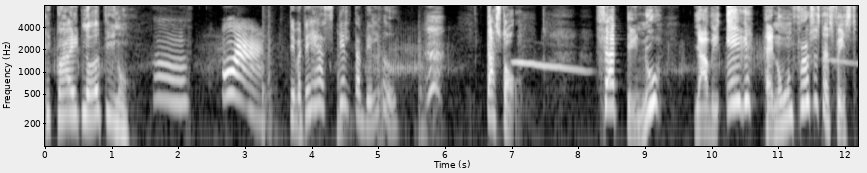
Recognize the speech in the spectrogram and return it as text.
Det gør ikke noget, Dino. Wow. Det var det her skilt, der væltede. Der står, Fat det nu. Jeg vil ikke have nogen fødselsdagsfest.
